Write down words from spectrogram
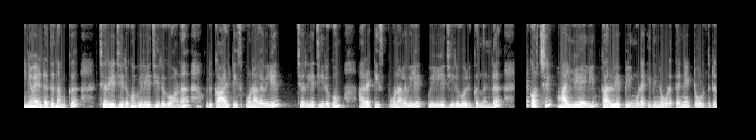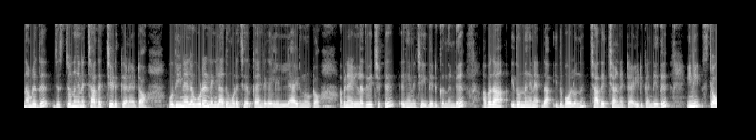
ഇനി വേണ്ടത് നമുക്ക് ചെറിയ ജീരകവും വലിയ ജീരകവുമാണ്. ഒരു കാൽ ടീസ്പൂൺ അളവിൽ ചെറിയ ജീരകവും അര ടീസ്പൂൺ അളവിൽ വലിയ ജീരകവും എടുക്കുന്നുണ്ട്. കുറച്ച് മല്ലിയിലയും കറിവേപ്പിലയും കൂടെ ഇതിന്റെ കൂടെ തന്നെ ഇട്ട് കൊടുത്തിട്ട് നമ്മളിത് ജസ്റ്റ് ഒന്ന് ഇങ്ങനെ ചതച്ചെടുക്കുകയാണ് കേട്ടോ. പുതിന ഇല കൂടെ ഉണ്ടെങ്കിൽ അതും കൂടെ ചേർക്കാൻ എന്റെ കയ്യിൽ ഇല്ലായിരുന്നു കേട്ടോ. അപ്പം ഞാൻ ഉള്ളത് വെച്ചിട്ട് ഇങ്ങനെ ചെയ്തെടുക്കുന്നുണ്ട്. അപ്പോൾ ഇതാ ഇതൊന്നിങ്ങനെ ഇതാ ഇതുപോലൊന്ന് ചതച്ചാണ് കേട്ടോ എടുക്കേണ്ടത്. ഇനി സ്റ്റൗ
